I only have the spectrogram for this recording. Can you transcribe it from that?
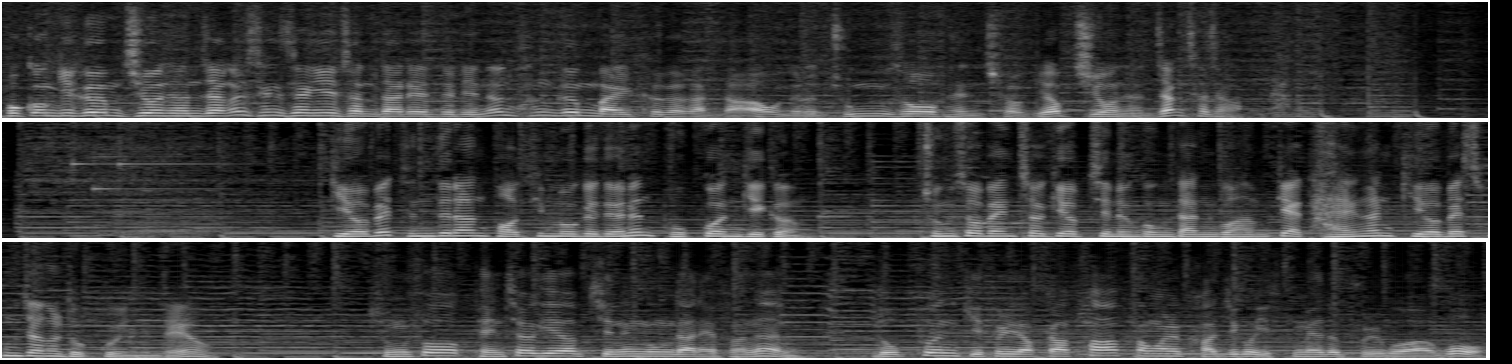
복권 기금 지원 현장을 생생히 전달해드리는 황금 마이크가 간다. 오늘은 중소벤처기업 지원 현장 찾아갑니다. 기업의 든든한 버팀목이 되는 복권 기금. 중소벤처기업진흥공단과 함께 다양한 기업의 성장을 돕고 있는데요. 중소벤처기업진흥공단에서는 높은 기술력과 사업성을 가지고 있음에도 불구하고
